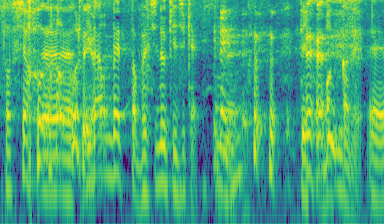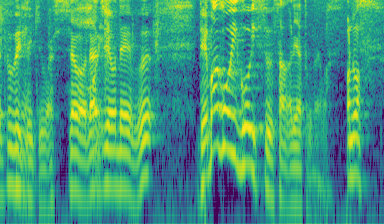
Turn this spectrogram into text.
訴訟が起こる2よ段ベッドぶち抜き事件、ベッドばっかで。えー続いていきましょう、ラジオネームデマゴイゴイスーさんありがとうございます。あります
